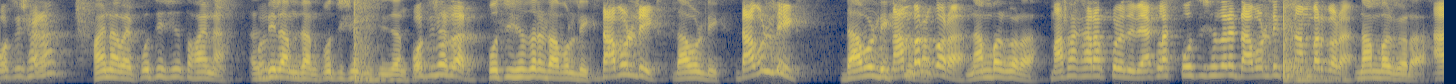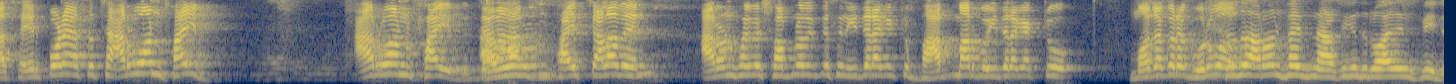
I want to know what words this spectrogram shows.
পঁচিশ হয় না? হয় না ভাই পঁচিশে তো হয় না। দিলাম যান পঁচিশে দিছি যান। পঁচিশ হাজার। পঁচিশ হাজার double disc double disc double disc double disc double disc নাম্বারও করা? নাম্বার করা। মাথা খারাপ করে দেবে। এক লাখ পঁচিশ হাজারে ডাবল ডিস্ক নাম্বার করা। নাম্বার করা। আচ্ছা এরপরে আছে R one five R one five যারা আর ওয়ান ফাইভ চালাবেন আর ওয়ান ফাইভের স্বপ্ন দেখতেছেন ঈদের আগে একটু ভাব মারবো ঈদের আগে একটু মজা করে ঘুরবো। শুধু আর ফাইভ না আছে কিন্তু রয়্যাল এনফিল্ড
